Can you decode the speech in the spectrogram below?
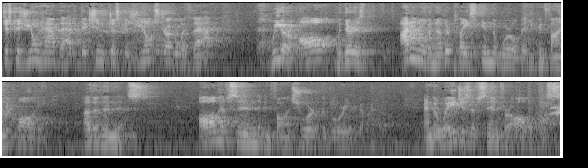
just because you don't have that addiction, just because you don't struggle with that, we are all, there is, I don't know of another place in the world that you can find equality other than this. All have sinned and fallen short of the glory of God. And the wages of sin for all of us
